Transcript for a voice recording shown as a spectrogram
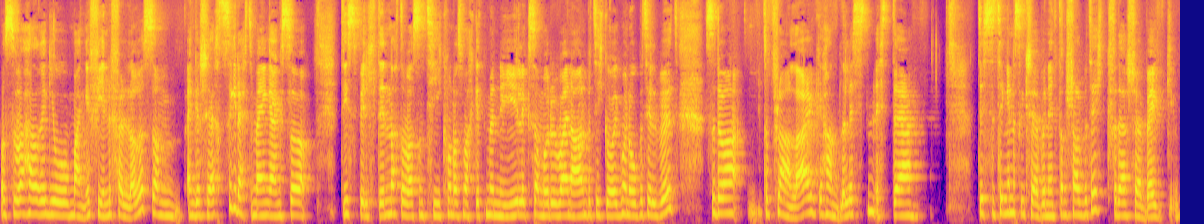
Og så har jeg jo mange fine følgere som engasjerte seg i dette med en gang. Så de spilte inn at det var sånn tikronersmarked meny, liksom, og du var i en annen butikk også med noe på tilbud. Så da, da planla jeg handlelisten etter disse tingene skal jeg kjøpe i en internasjonal butikk, for der kjøper jeg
